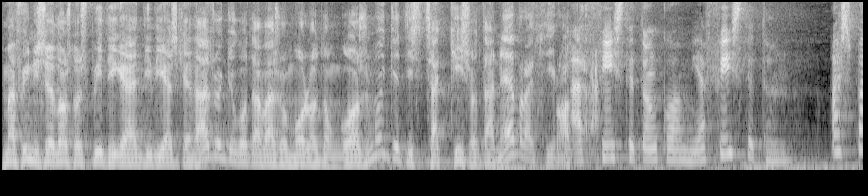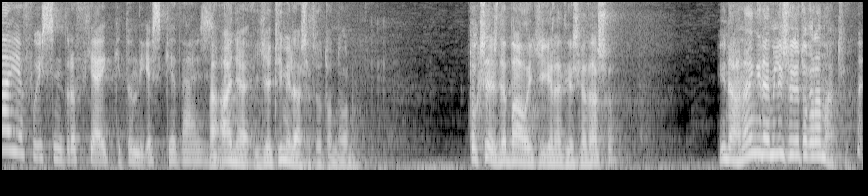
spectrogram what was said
Μ' αφήνεις εδώ στο σπίτι για να τη διασκεδάζω και εγώ τα βάζω με όλο τον κόσμο και τη τσακίσω τα νεύρα χειρότερα. Αφήστε τον κόμι, αφήστε τον. Α πάει αφού η συντροφιά εκεί τον διασκεδάζει. Μα, Άνια, γιατί μιλάς αυτόν τον τόνο; Το ξέρεις, δεν πάω εκεί για να διασκεδάσω. Είναι ανάγκη να μιλήσω για το γραμμάτιο. Μα,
